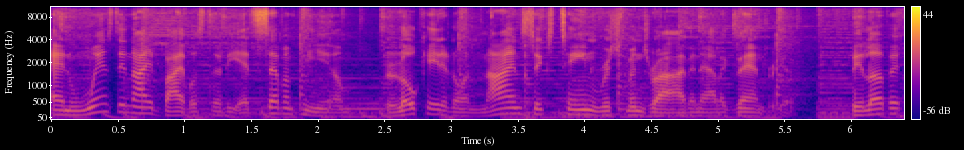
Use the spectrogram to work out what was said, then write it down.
and Wednesday night Bible study at 7 p.m., located on 916 Richmond Drive in Alexandria. Beloved,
